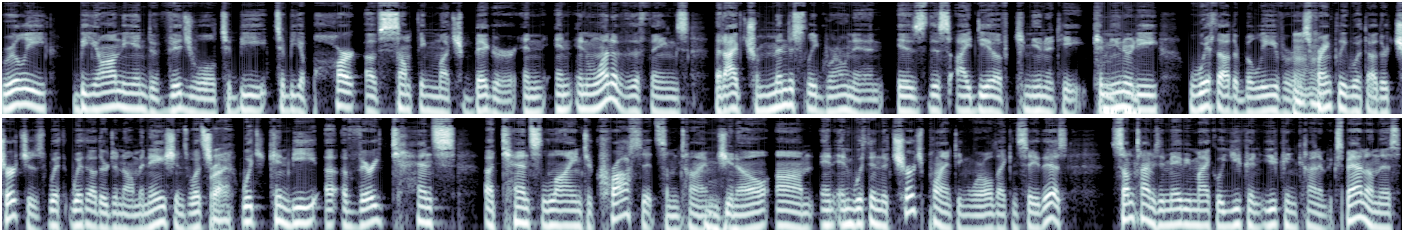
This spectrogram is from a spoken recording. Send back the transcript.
really beyond the individual to be to be a part of something much bigger. And and and one of the things that I've tremendously grown in is this idea of community community mm-hmm. with other believers mm-hmm. frankly with other churches with with other denominations what's Right. which can be a, a very tense a tense line to cross it sometimes you know? Um and and within the church planting world I can say this sometimes and maybe Michael you can you can kind of expand on this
